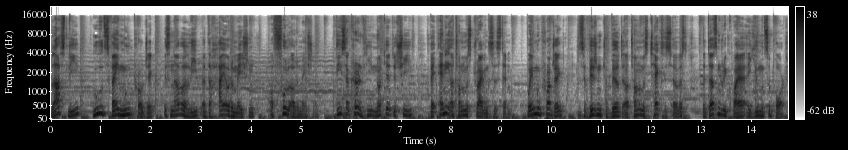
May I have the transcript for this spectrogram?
Lastly, Google's Waymo project is another leap at the high automation of full automation. These are currently not yet achieved by any autonomous driving system. Waymo project is a vision to build an autonomous taxi service that doesn't require a human support.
